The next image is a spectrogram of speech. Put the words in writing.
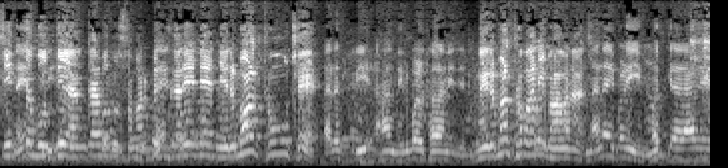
ચિત્ત બુદ્ધિ અહંકાર બધું સમર્પિત કરીને નિર્મળ થવું છે. અરે સ્ત્રી હા નિર્મળ થવાની છે નિર્મળ થવાની ભાવના ના નહીં પણ હિંમત ક્યારે આવે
